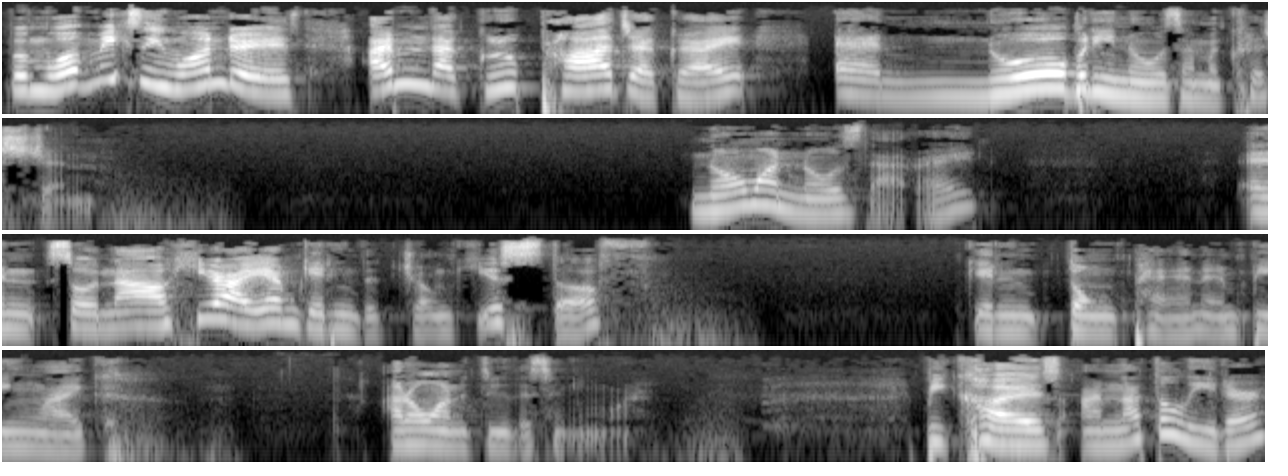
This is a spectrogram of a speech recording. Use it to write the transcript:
But what makes me wonder is I'm in that group project, right? And nobody knows I'm a Christian. No one knows that, right? And so now here I am getting the junkiest stuff, getting dong pen and being like, I don't want to do this anymore because I'm not the leader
